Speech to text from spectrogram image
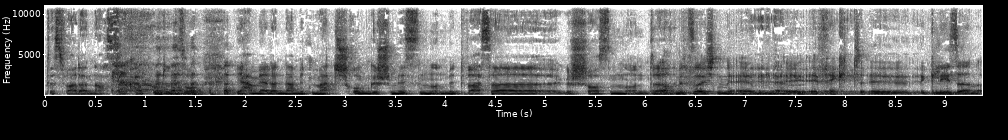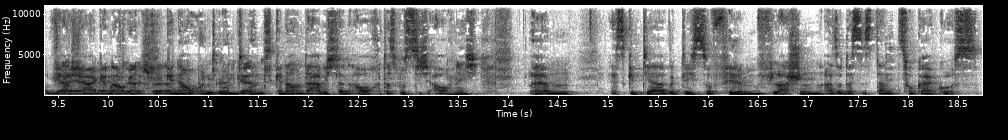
das war danach so kaputt und so. Wir haben ja dann da mit Matsch rumgeschmissen und mit Wasser äh, geschossen und Auch äh, mit solchen ähm, äh, Effektgläsern. Äh, Gläsern und ja, Flaschen ja, genau, genau, genau und, und, gell? und genau und da habe ich dann auch, das wusste ich auch nicht. Ähm, es gibt ja wirklich so Filmflaschen, also das ist dann Zuckerguss.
